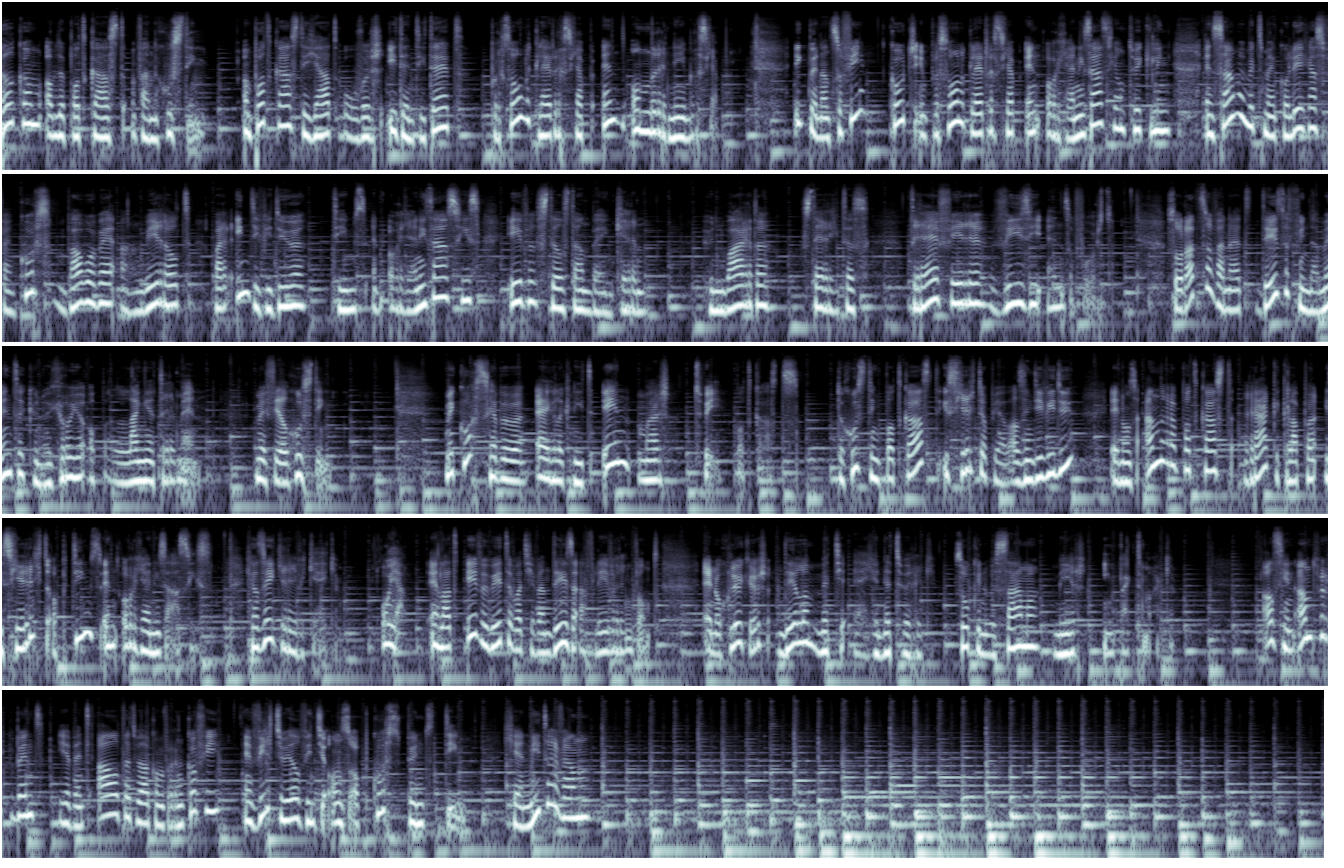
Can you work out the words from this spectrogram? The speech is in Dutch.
Welkom op de podcast van Goesting. Een podcast die gaat over identiteit, persoonlijk leiderschap en ondernemerschap. Ik ben Anne-Sophie, coach in persoonlijk leiderschap en organisatieontwikkeling en samen met mijn collega's van Koers bouwen wij aan een wereld waar individuen, teams en organisaties even stilstaan bij een kern. Hun waarden, sterktes, drijfveren, visie enzovoort. Zodat ze vanuit deze fundamenten kunnen groeien op lange termijn. Met veel goesting. Met Koers hebben we eigenlijk niet één, maar twee podcasts. De Goesting Podcast is gericht op jou als individu en onze andere podcast, Rakenklappen, is gericht op teams en organisaties. Ga zeker even kijken. Oh ja, en laat even weten wat je van deze aflevering vond. En nog leuker, deel hem met je eigen netwerk. Zo kunnen we samen meer impact maken. Als je in Antwerpen bent, je bent altijd welkom voor een koffie en virtueel vind je ons op koers.team. Geniet ervan!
